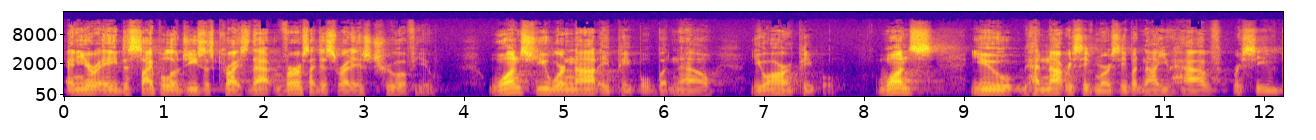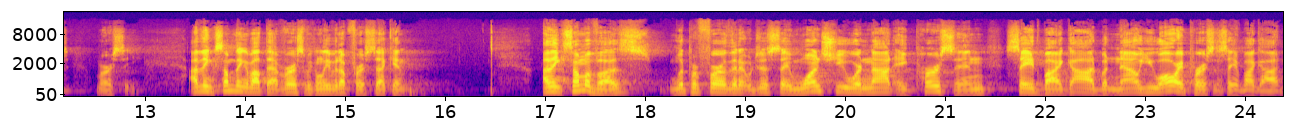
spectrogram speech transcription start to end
and you're a disciple of Jesus Christ, that verse I just read is true of you. Once you were not a people, but now you are a people. Once you had not received mercy, but now you have received mercy. I think something about that verse, we can leave it up for a second. I think some of us would prefer that it would just say, once you were not a person saved by God, but now you are a person saved by God.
